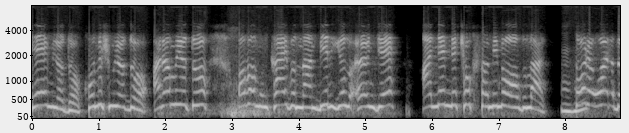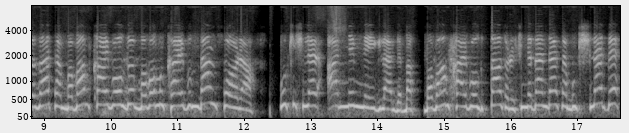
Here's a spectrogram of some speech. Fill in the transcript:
sevmiyordu, konuşmuyordu, aramıyordu. Babamın kaybından bir yıl önce annemle çok samimi oldular. Sonra o arada zaten babam kayboldu. Babamın kaybından sonra bu kişiler annemle ilgilendi. Bak babam kaybolduktan sonra çünkü neden dersen bu kişiler de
